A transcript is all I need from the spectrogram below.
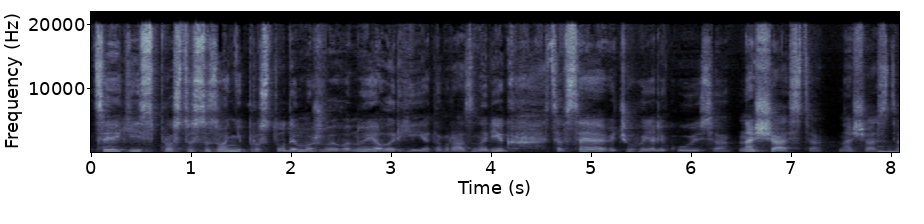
Це якісь просто сезонні простуди, можливо, ну і алергія там раз на рік. Це все, від чого я лікуюся. На щастя, на щастя.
